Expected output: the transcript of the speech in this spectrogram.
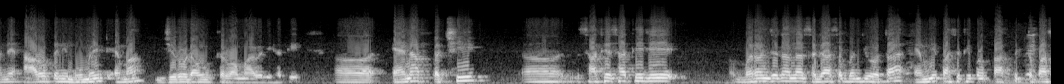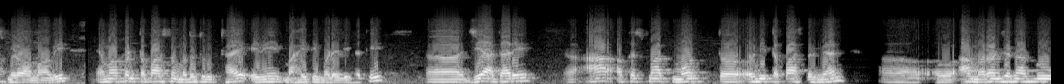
અને આરોપીની મુવમેન્ટ એમાં ઝીરો ડાઉન કરવામાં આવેલી હતી. એના પછી સાથે સાથે જે મરણ જનારના સગા સંબંધીઓ હતા, એમની પાસેથી પણ પ્રાથમિક તપાસ મેળવવામાં આવી. એમાં પણ તપાસનો મદદરૂપ થાય એવી માહિતી મળેલી હતી. જે આધારે આ અકસ્માત મોતની તપાસ દરમિયાન આ મરણ જનારનું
